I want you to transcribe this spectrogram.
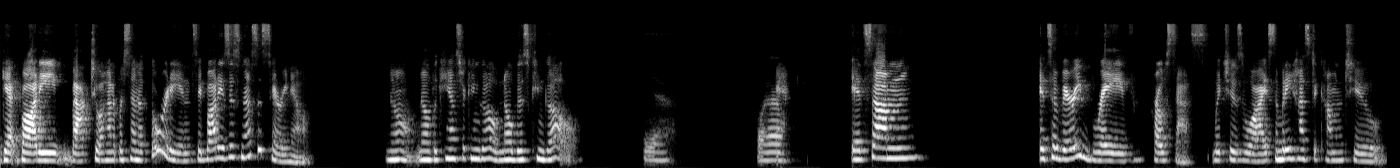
get body back to 100% authority and say, body, is this necessary now? No, no, the cancer can go. No, this can go. Yeah. Wow. It's um it's a very brave process, which is why somebody has to come to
